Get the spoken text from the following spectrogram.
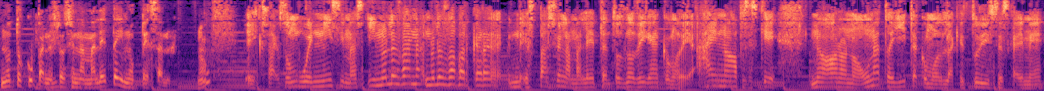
no te ocupan espacio en la maleta y no pesan, ¿no? Exacto, son buenísimas y no les van a, no les va a abarcar espacio en la maleta, entonces no digan como de, ay no, pues es que no, no, no, una toallita como la que tú dices, Jaime,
